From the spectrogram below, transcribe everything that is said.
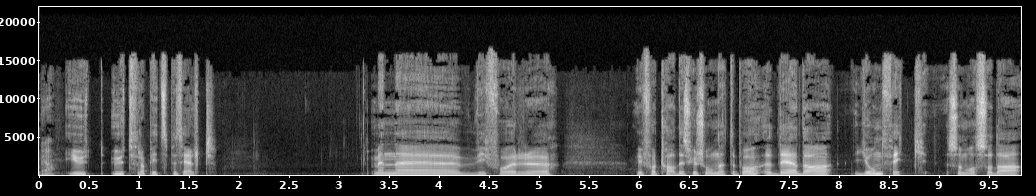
Ja. ut, ut fra Pitt spesielt. Men eh, vi får eh, vi får ta diskusjonen etterpå. Det da Jon fikk, som også da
